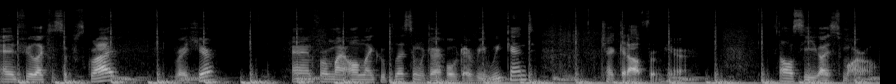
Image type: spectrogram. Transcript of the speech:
And if you'd like to subscribe, right here. And for my online group lesson, which I hold every weekend, check it out from here. So I'll see you guys tomorrow.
